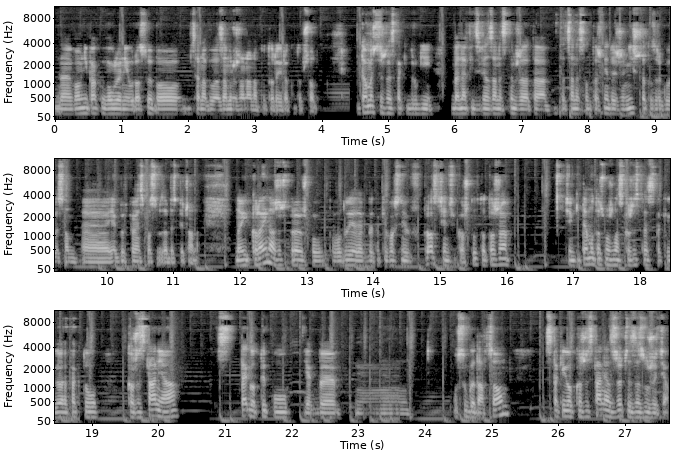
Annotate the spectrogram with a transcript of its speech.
e, w Omnipaku w ogóle nie urosły, bo cena była zamrożona na półtorej roku do przodu. I to myślę, że jest taki drugi benefit związany z tym, że ta, te ceny są też nie dość, że niższe, to z reguły są e, jakby w pewien sposób zabezpieczone. No i kolejna rzecz, która już powoduje jakby takie właśnie wprost cięcie kosztów, to to, że dzięki temu też można skorzystać z takiego efektu korzystania z tego typu jakby mm, usługodawcą, z takiego korzystania z rzeczy ze zużycia.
